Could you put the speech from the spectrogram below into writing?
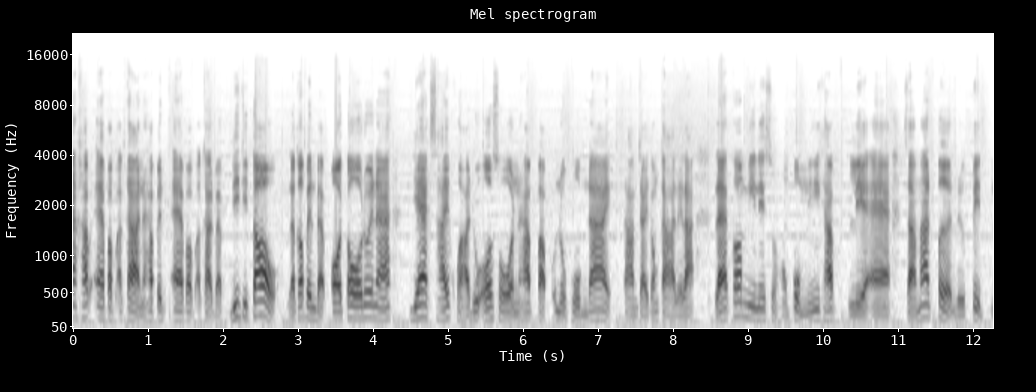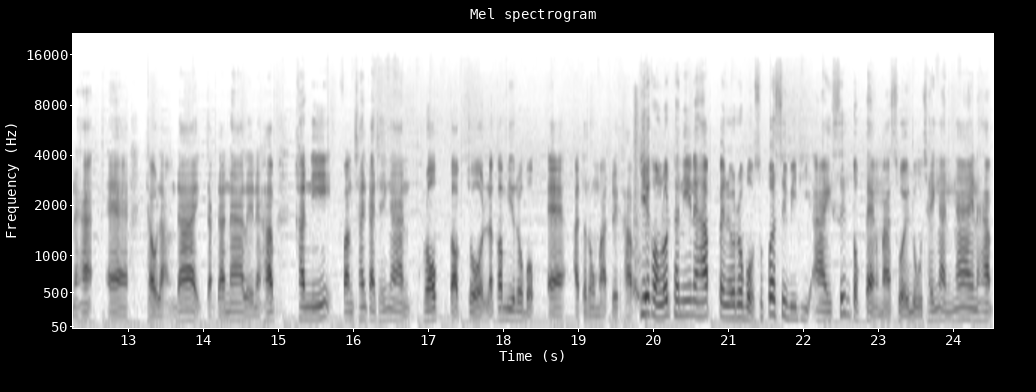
นะครับแอร์ปรับอากาศนะครับเป็นแอร์ปรับอากาศแบบดิจิตอลแล้วก็เป็นแบบ auto ด้วยนะ แยกซ้ายขวา dual zone นะครับปรับอุณหภูมิได้ตามใจต้องการเลยล่ะ และก็มีในส่วนของปุ่มนี้ครับ rear air สามารถเปิดหรือปิดนะฮะแอร์แถวหลังได้จากด้านหน้าเลยนะครับ คันนี้ฟังก์ชันการใช้งานครบตอบโจทย์ แล้วก็มีระบบแอร์อัตโนมัติด้วยครับ เกียร์ของรถคันนี้นะครับ เป็นระบบ Super CVTi ซึ่งตกแต่งมาสวยหรูใช้งานง่ายนะครับ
